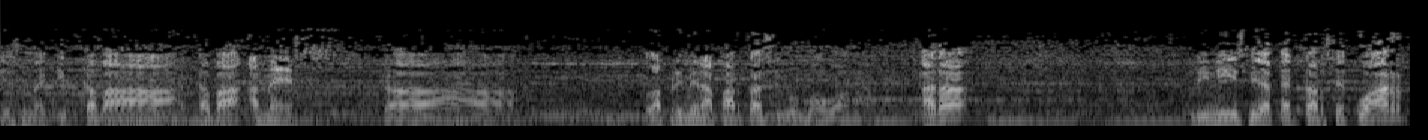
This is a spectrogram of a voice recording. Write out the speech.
i és un equip que va, que va a més, que la primera part ha sigut molt bona. Ara, l'inici d'aquest tercer quart,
